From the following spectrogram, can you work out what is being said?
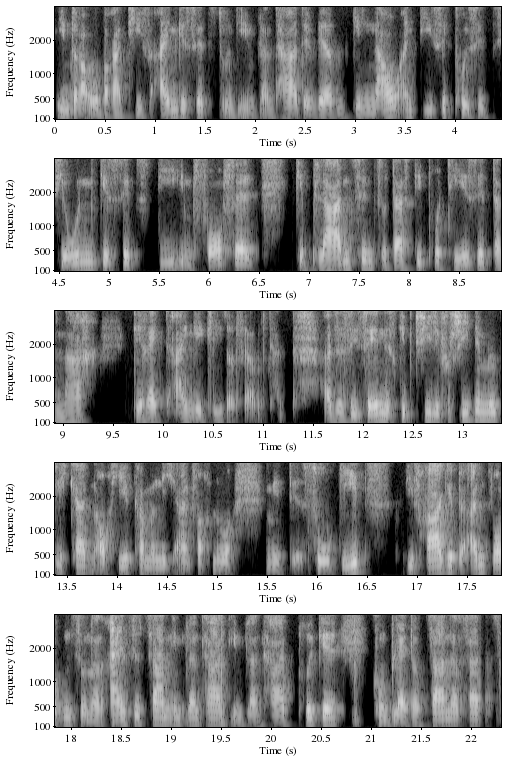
intraoperativ eingesetzt und die Implantate werden genau an diese Positionen gesetzt, die im Vorfeld geplant sind, sodass die Prothese danach direkt eingegliedert werden kann. Also Sie sehen, es gibt viele verschiedene Möglichkeiten. Auch hier kann man nicht einfach nur mit so geht's die Frage beantworten, sondern Einzelzahnimplantat, Implantatbrücke, kompletter Zahnersatz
